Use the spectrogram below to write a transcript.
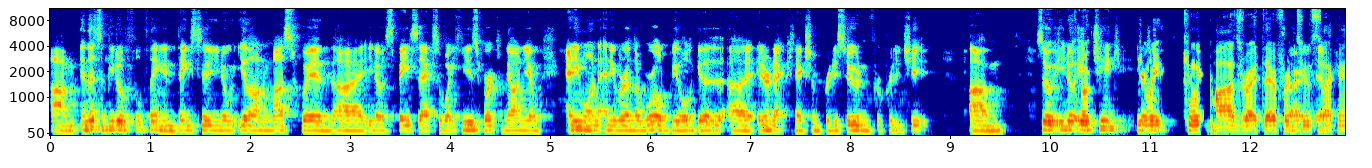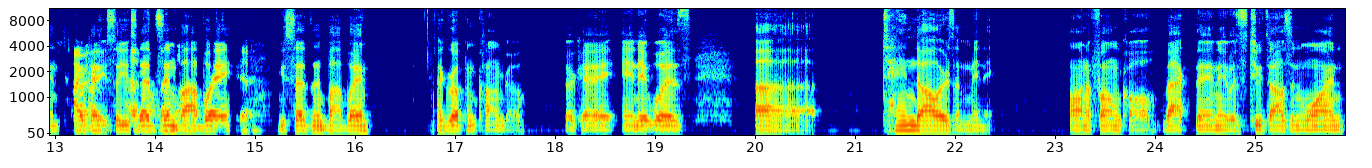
Um, and that's a beautiful thing. And thanks to you know Elon Musk with uh, you know SpaceX and what he's working on, you know anyone anywhere in the world will be able to get an internet connection pretty soon for pretty cheap. Um, so you know it changed. It can we can we pause right there for Sorry, two yeah. seconds? Okay, so you I, said Zimbabwe. Yeah. You said Zimbabwe. I grew up in Congo. Okay, and it was uh ten dollars a minute on a phone call back then. It was 2001,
